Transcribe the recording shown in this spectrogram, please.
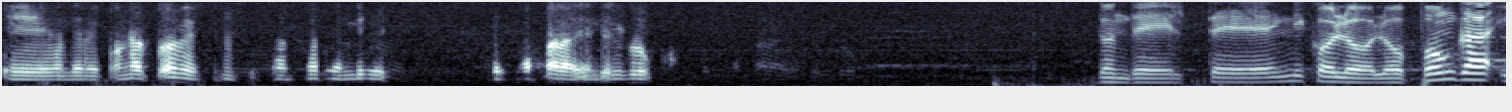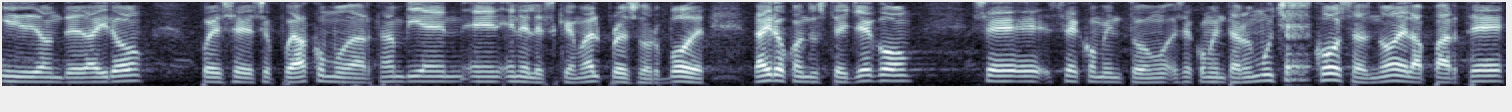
eh, donde me ponga el profe, para bien del grupo. donde el técnico lo, lo ponga y donde Dairo pues se, se pueda acomodar también en, en el esquema del profesor Boder. Dairo, cuando usted llegó se, se comentó se comentaron muchas cosas, ¿no? De la parte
